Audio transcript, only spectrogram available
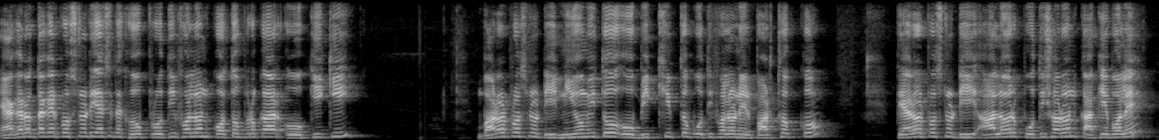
এগারো দাগের প্রশ্নটি আছে, দেখো, প্রতিফলন কত প্রকার ও কি কি? বারোর প্রশ্নটি নিয়মিত ও বিক্ষিপ্ত প্রতিফলনের পার্থক্য। তেরোর প্রশ্নটি আলোর প্রতিসরণ কাকে বলে?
